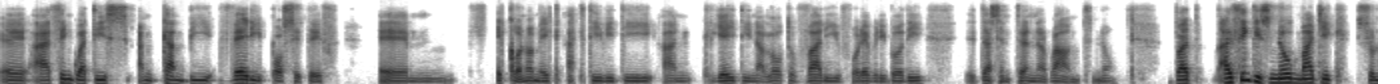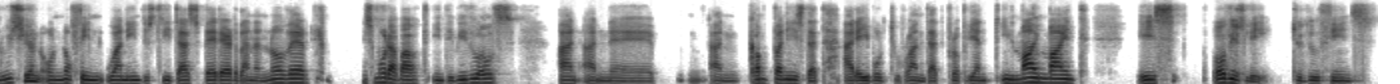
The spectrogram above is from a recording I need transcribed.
uh, I think what is and can be very positive um, economic activity and creating a lot of value for everybody, it doesn't turn around. No, but I think it's no magic solution or nothing one industry does better than another. It's more about individuals and and uh, and companies that are able to run that properly. And in my mind, is obviously to do things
